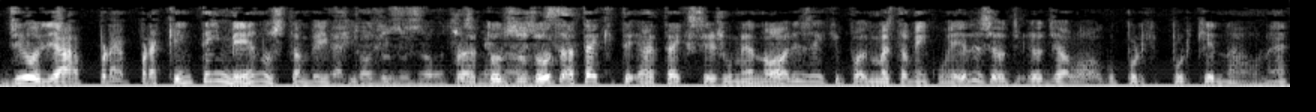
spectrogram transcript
de olhar para quem tem menos também para todos os outros para todos os outros até que até que sejam menores e que mas também com eles eu, eu dialogo por, por que não né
